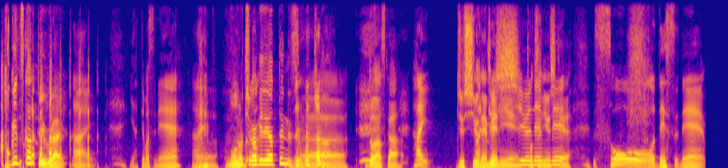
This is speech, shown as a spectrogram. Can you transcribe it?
吐けつかっていうぐらい。はい。やってますね。はい。うん。命がけでやってんですよこっちは。どうなんですか？はい。10周年目にあ10周年目。突入してそうですね。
